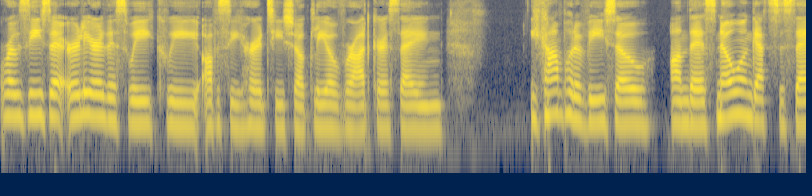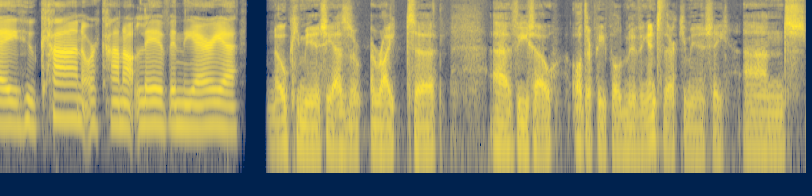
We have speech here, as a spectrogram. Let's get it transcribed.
Rosita, earlier this week, we obviously heard Taoiseach Leo Varadkar saying, you can't put a veto on this. No one gets to say who can or cannot live in the area. No community has a right to uh, veto other people moving into their community. And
